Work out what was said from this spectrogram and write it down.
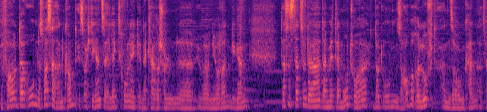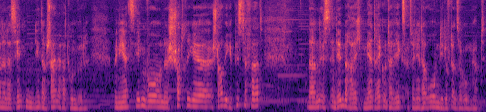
bevor da oben das Wasser ankommt, ist euch die ganze Elektronik in der Karre schon äh, über den Jordan gegangen. Das ist dazu da, damit der Motor dort oben saubere Luft ansaugen kann, als wenn er das hinten hinterm Scheinwerfer tun würde. Wenn ihr jetzt irgendwo eine schottrige, staubige Piste fahrt, dann ist in dem Bereich mehr Dreck unterwegs, als wenn ihr da oben die Luftansaugung habt.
